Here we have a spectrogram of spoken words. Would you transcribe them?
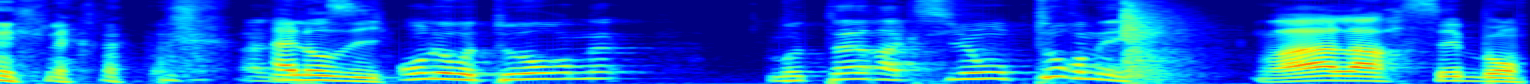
Allons-y. On le retourne. Moteur, action, tournée. Voilà, c'est bon.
